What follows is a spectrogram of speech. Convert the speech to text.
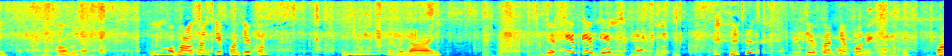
อีกดูข้าวด้วยกันอืมบ่เผาทันเก็บก่อนเก็บก่อนอืมเดี๋ยวมันลายเก็บเก็บเก็บเก็บพี่น้องเยอะ เก็บก่อนเก็บก่อนเก็บยังฟ้า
